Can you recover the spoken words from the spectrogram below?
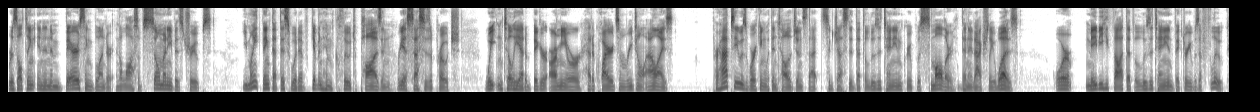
resulting in an embarrassing blunder and the loss of so many of his troops, you might think that this would have given him clue to pause and reassess his approach, wait until he had a bigger army or had acquired some regional allies. Perhaps he was working with intelligence that suggested that the Lusitanian group was smaller than it actually was. Or maybe he thought that the Lusitanian victory was a fluke,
